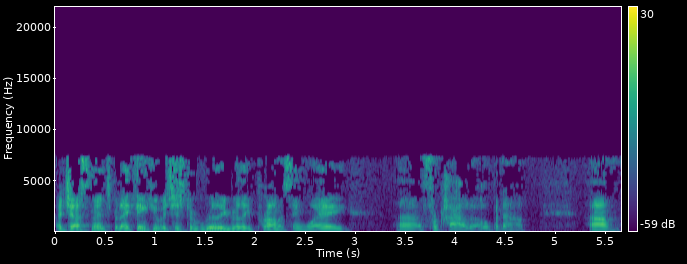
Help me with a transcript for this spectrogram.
adjustments, but I think it was just a really, really promising way uh, for Kyle to open up. Um,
